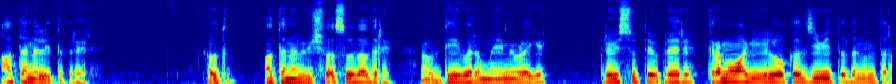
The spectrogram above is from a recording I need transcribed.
ಆತನಲ್ಲಿತ್ತು ಪ್ರೇರೆ ಹೌದು. ಆತನಲ್ಲಿ ವಿಶ್ವಾಸುವುದಾದರೆ ನಾವು ದೇವರ ಮಹಿಮೆಯೊಳಗೆ ಪ್ರವೇಶಿಸುತ್ತೇವೆ ಪ್ರೇರೆ ಕ್ರಮವಾಗಿ ಈ ಲೋಕದ ಜೀವಿತದ ನಂತರ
